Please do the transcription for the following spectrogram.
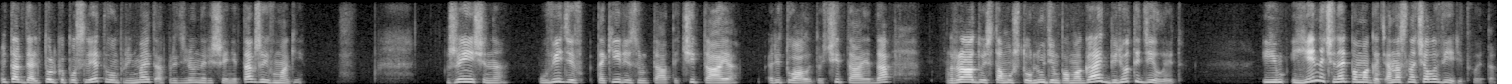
и так далее. Только после этого он принимает определенные решения. Также и в магии. Женщина, увидев такие результаты, читая ритуалы, то есть читая, да, радуясь тому, что людям помогает, берет и делает. И ей начинает помогать. Она сначала верит в это.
